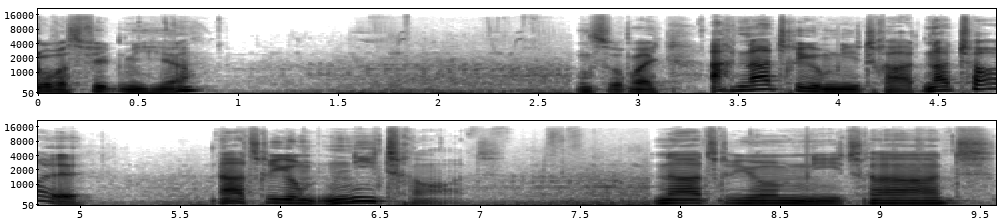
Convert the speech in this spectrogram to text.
Oh, was fehlt mir hier? Und so reicht. Ach, Natriumnitrat. Na toll. Natriumnitrat. Natriumnitrat.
